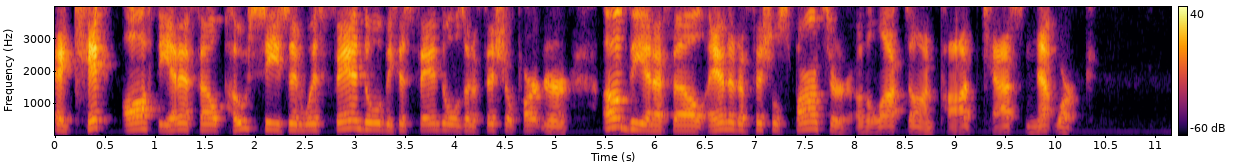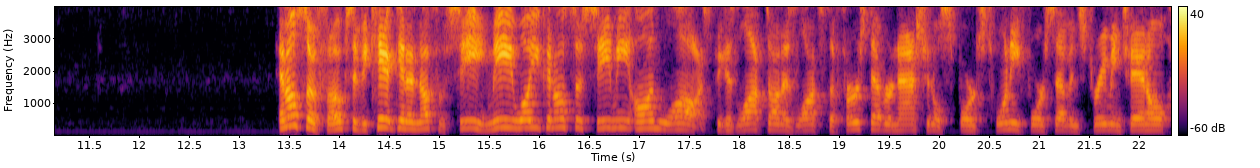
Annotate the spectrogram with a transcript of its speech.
and kick off the NFL postseason with FanDuel because FanDuel is an official partner – of the NFL and an official sponsor of the Locked On Podcast Network. And also, folks, if you can't get enough of seeing me, well, you can also see me on Lost because Locked On has launched the first ever national sports 24 7 streaming channel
